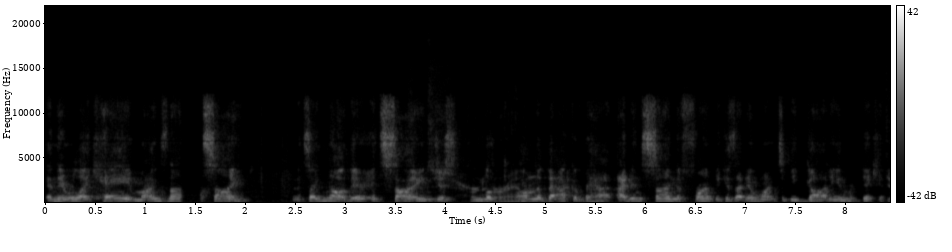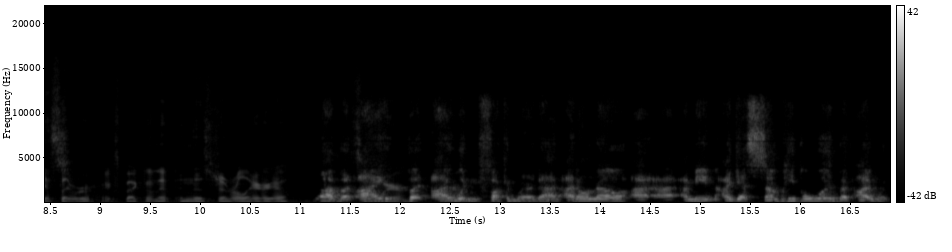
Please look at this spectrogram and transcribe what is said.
and they were like, "Hey, mine's not signed." And it's like, no, there it's signed. Just Turn look on the back of the hat. I didn't sign the front because I didn't want it to be gaudy and ridiculous. Guess they were expecting it in this general area. Yeah, but somewhere. I but I wouldn't fucking wear that. I don't know. I, I I mean, I guess some people would, but I wouldn't.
